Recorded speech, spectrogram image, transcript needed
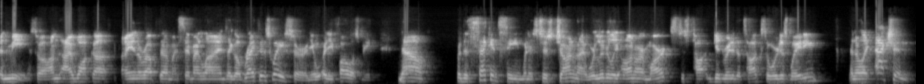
and me. So I'm, I walk up, I interrupt them, I say my lines, I go right this way, sir, and he, and he follows me. Now for the second scene, when it's just John and I, we're literally on our marks, just talk, getting ready to talk. So we're just waiting, and they're like action,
